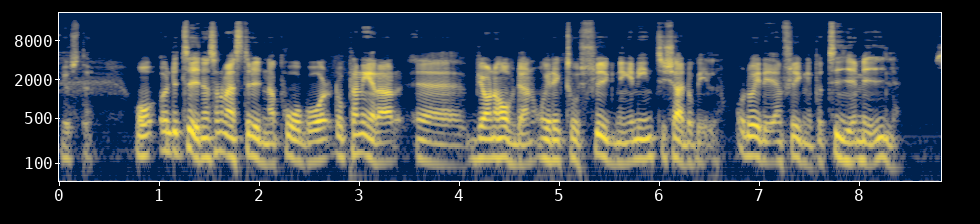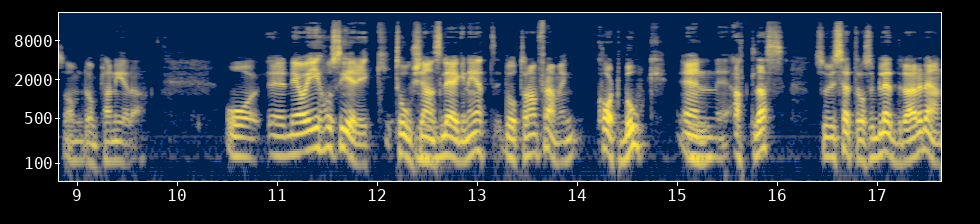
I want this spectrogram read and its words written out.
Just det. Och under tiden som de här striderna pågår, då planerar eh, Bjarne Hovden och Erik Tors flygningen in till Shadowville. Och då är det en flygning på 10 mil som de planerar. Och eh, när jag är hos Erik Tors i hans mm. lägenhet, då tar han fram en kartbok, en mm. atlas. Så vi sätter oss och bläddrar i den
